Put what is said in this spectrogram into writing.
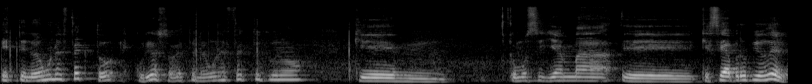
Este no es un efecto, es curioso, este no es un efecto que uno, que, mm, ¿cómo se llama?, Eh, que sea propio de él.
